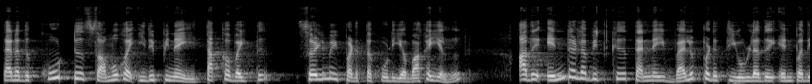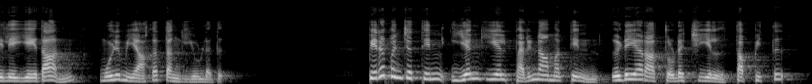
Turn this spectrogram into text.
தனது கூட்டு சமூக இருப்பினை தக்க வைத்து செழுமைப்படுத்தக்கூடிய வகையில் அது எந்தளவிற்கு தன்னை வலுப்படுத்தியுள்ளது என்பதிலேயேதான் முழுமையாக தங்கியுள்ளது. பிரபஞ்சத்தின் இயங்கியல் பரிணாமத்தின் இடையறா தொடர்ச்சியில் தப்பித்து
